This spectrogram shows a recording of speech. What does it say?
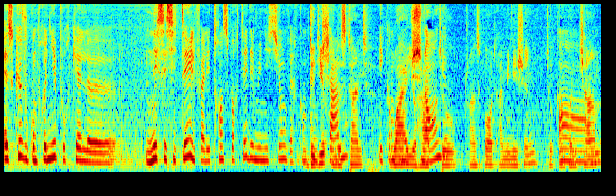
Est-ce que vous compreniez pour quelle euh, nécessité il fallait transporter des munitions vers Did Kampong you Cham understand et why Kampong you Chnang had to transport ammunition to Kampong en- Cham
